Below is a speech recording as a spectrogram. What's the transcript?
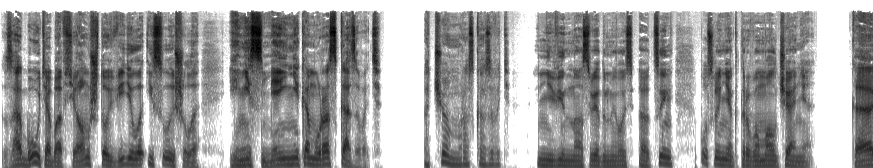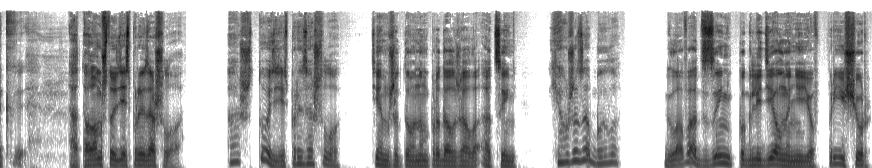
забудь обо всем, что видела и слышала, и не смей никому рассказывать». «О чем рассказывать?» — невинно осведомилась Ацинь после некоторого молчания. «Как о том, что здесь произошло». «А что здесь произошло?» — тем же тоном продолжала Ацинь. «Я уже забыла». Глава Цзинь поглядел на нее в прищур,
